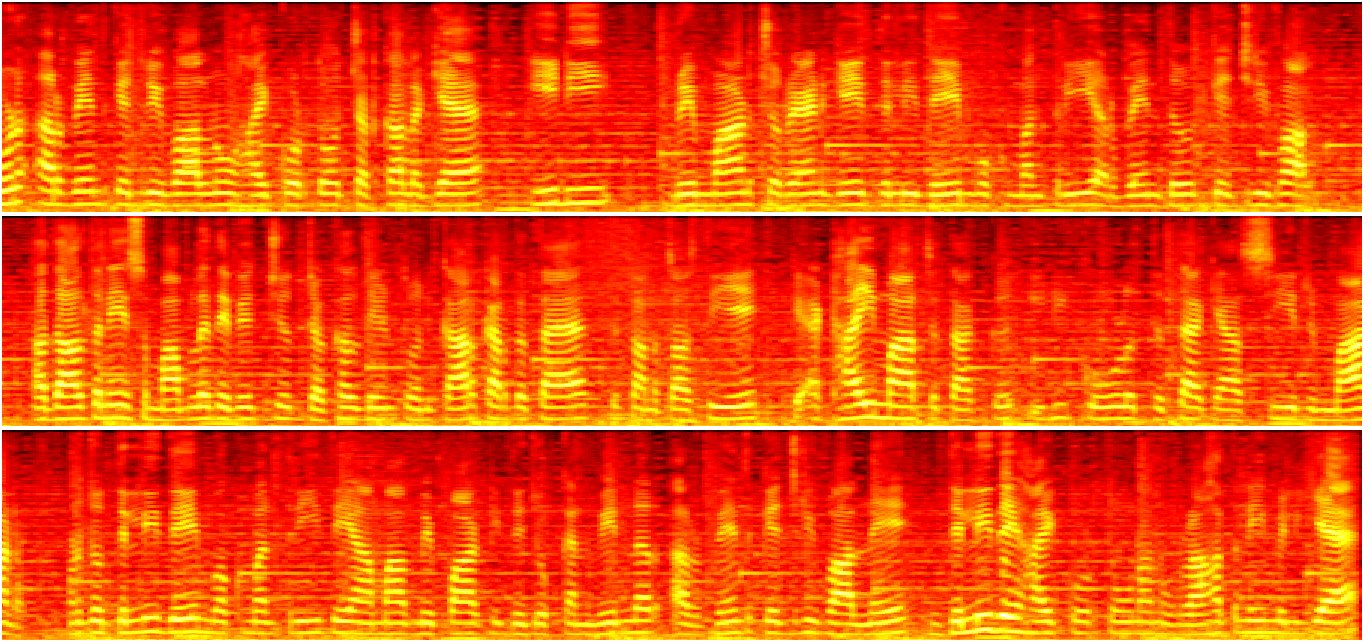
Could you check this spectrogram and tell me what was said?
ਹੁਣ ਅਰਵਿੰਦ ਕੇਜਰੀਵਾਲ ਨੂੰ ਹਾਈ ਕੋਰਟ ਤੋਂ ਝਟਕਾ ਲੱਗਿਆ ਹੈ। ਈਡੀ ਰਿਮਾਂਡ 'ਚ ਰਹਿਣਗੇ ਦਿੱਲੀ ਦੇ ਮੁੱਖ ਮੰਤਰੀ ਅਰਵਿੰਦ ਕੇਜਰੀਵਾਲ। ਅਦਾਲਤ ਨੇ ਇਸ ਮਾਮਲੇ ਦੇ ਵਿੱਚ ਦਖਲ ਦੇਣ ਤੋਂ ਇਨਕਾਰ ਕਰ ਦਿੱਤਾ ਹੈ ਤੇ ਤੁਹਾਨੂੰ ਦੱਸ ਦਈਏ ਕਿ 28 ਮਾਰਚ ਤੱਕ ਈਡੀ ਕੋਲ ਦਿੱਤਾ ਗਿਆ ਸੀ ਰਿਮਾਂਡ। ਹੁਣ ਜੋ ਦਿੱਲੀ ਦੇ ਮੁੱਖ ਮੰਤਰੀ ਤੇ ਆਮ ਆਦਮੀ ਪਾਰਟੀ ਦੇ ਜੋ ਕਨਵੀਨਰ ਅਰਵਿੰਦ ਕੇਜਰੀਵਾਲ ਨੇ, ਦਿੱਲੀ ਦੇ ਹਾਈ ਕੋਰਟ ਤੋਂ ਉਹਨਾਂ ਨੂੰ ਰਾਹਤ ਨਹੀਂ ਮਿਲੀ ਹੈ।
